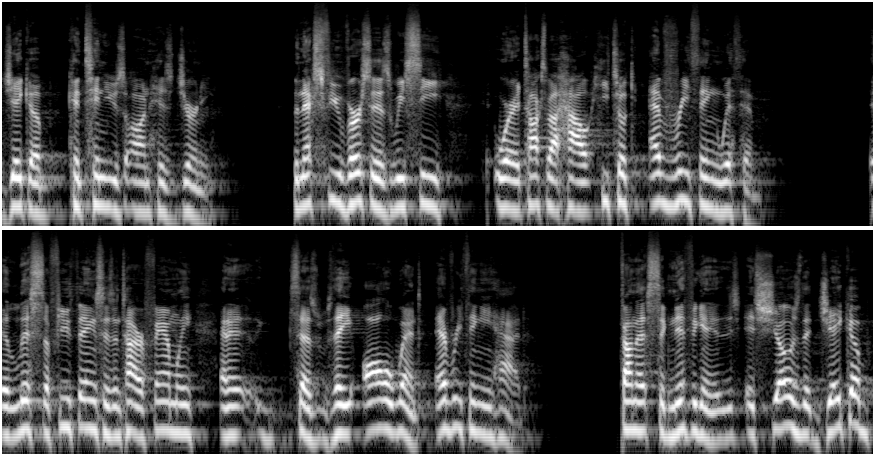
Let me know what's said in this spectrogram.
Jacob continues on his journey. The next few verses we see where it talks about how he took everything with him. It lists a few things, his entire family, and it says they all went, everything he had found that significant. It shows that Jacob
